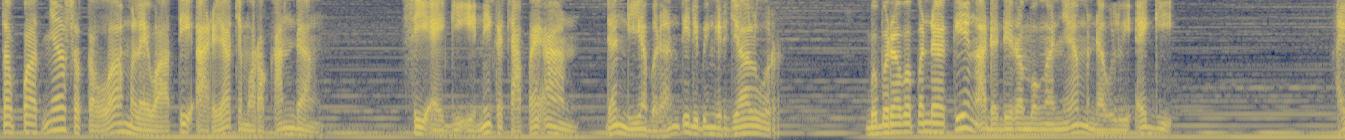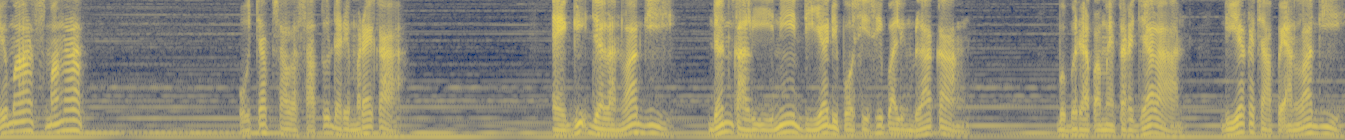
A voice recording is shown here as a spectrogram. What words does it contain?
tepatnya setelah melewati area Cemorok Kandang. Si Egi ini kecapean dan dia berhenti di pinggir jalur. Beberapa pendaki yang ada di rombongannya mendahului Egi. Ayo mas, semangat! Ucap salah satu dari mereka. Egi jalan lagi, dan kali ini dia di posisi paling belakang. Beberapa meter jalan, dia kecapean lagi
